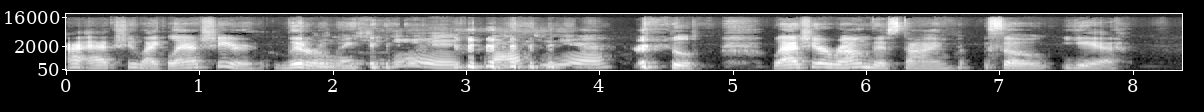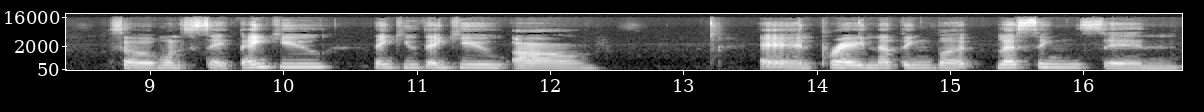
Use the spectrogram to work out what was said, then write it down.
i asked you like last year literally Yes, you did last year. last year around this time. So yeah. So I want to say thank you, thank you, thank you. Um and pray nothing but blessings and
